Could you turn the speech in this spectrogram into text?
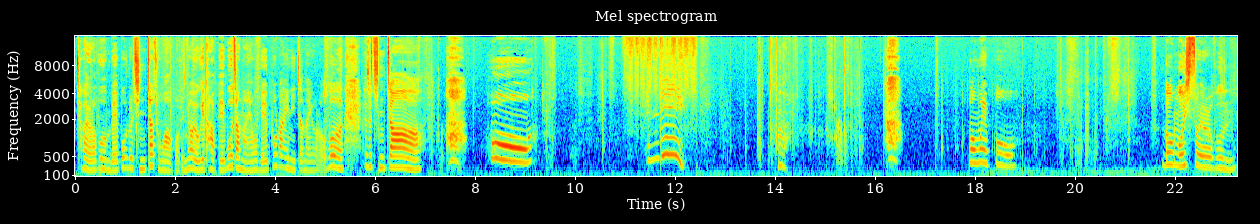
제가 여러분 메보를 진짜 좋아하거든요. 여기 다 메보잖아요. 메보 라인이잖아요, 여러분. 그래서 진짜 호. 웬디. 어머. 너무 예뻐. 너무 멋있어요, 여러분.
